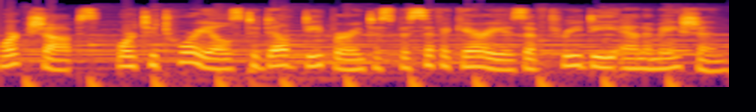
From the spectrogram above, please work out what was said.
workshops, or tutorials to delve deeper into specific areas of 3D animation.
